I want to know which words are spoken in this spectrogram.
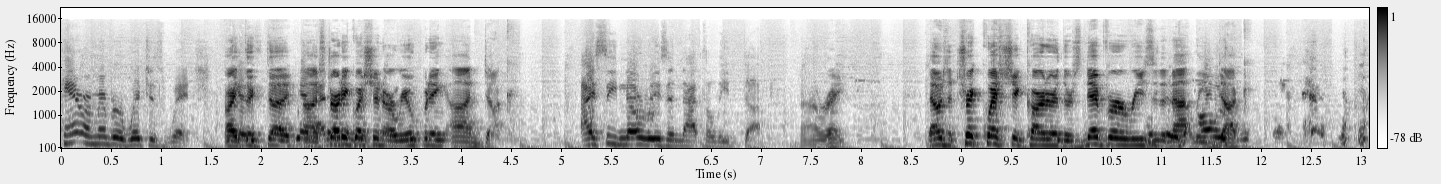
can't remember which is which. All right. The, the again, uh, starting question: Are we opening on Duck? I see no reason not to lead Duck. All right. That was a trick question, Carter. There's never a reason to not lead Duck.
